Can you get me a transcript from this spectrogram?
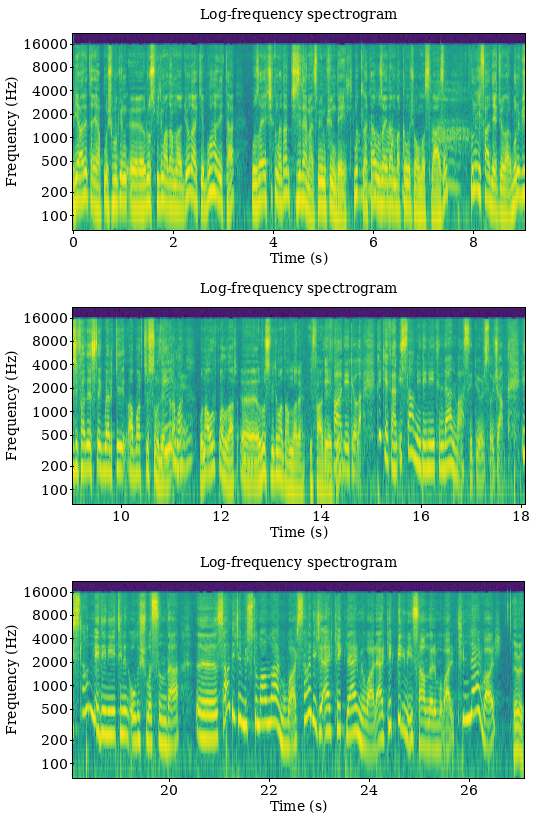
bir harita yapmış. Bugün e, Rus bilim adamları diyorlar ki bu harita uzaya çıkmadan çizilemez. Mümkün değil. Mutlaka uzaydan bakılmış olması lazım. Bunu ifade ediyorlar. Bunu biz ifade etsek belki abartıyorsunuz Değil denir ama mi? bunu Avrupalılar, e, Rus bilim adamları ifade, ediyor. ifade ediyorlar. Peki efendim İslam medeniyetinden bahsediyoruz hocam. İslam medeniyetinin oluşmasında e, sadece Müslümanlar mı var? Sadece erkekler mi var? Erkek bilim insanları mı var? Kimler var? Evet,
